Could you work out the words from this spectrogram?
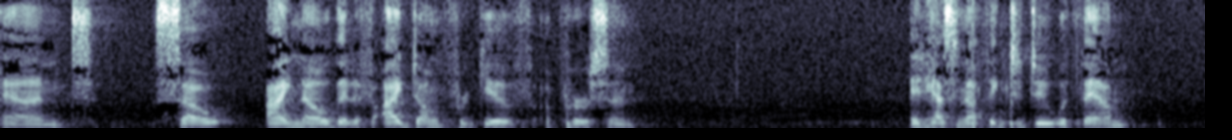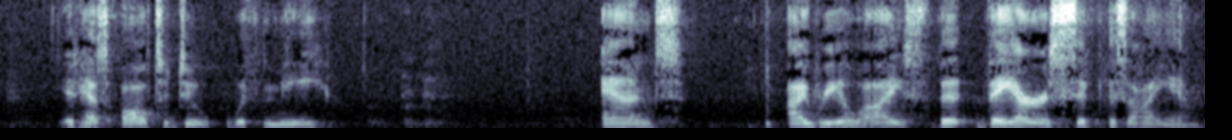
And so I know that if I don't forgive a person, it has nothing to do with them. It has all to do with me. And I realize that they are as sick as I am.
